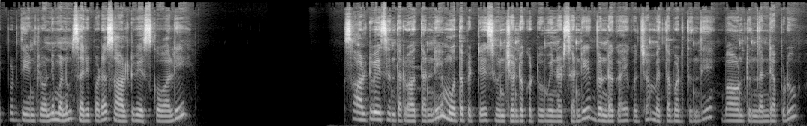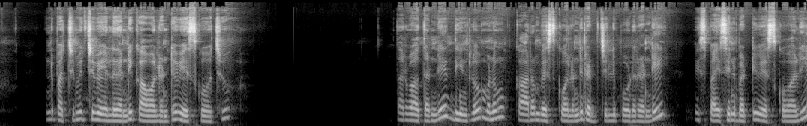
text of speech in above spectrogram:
ఇప్పుడు దీంట్లోని మనం సరిపడా సాల్ట్ వేసుకోవాలి. సాల్ట్ వేసిన తర్వాత అండి మూత పెట్టేసి ఉంచండి ఒక టూ మినిట్స్ అండి. దొండకాయ కొంచెం మెత్తబడుతుంది. బాగుంటుందండి అప్పుడు. అండి పచ్చిమిర్చి వేయలేదండి కావాలంటే వేసుకోవచ్చు. తర్వాత అండి దీంట్లో మనం కారం వేసుకోవాలండి రెడ్ చిల్లీ పౌడర్ అండి. మీ స్పైసీని బట్టి వేసుకోవాలి.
